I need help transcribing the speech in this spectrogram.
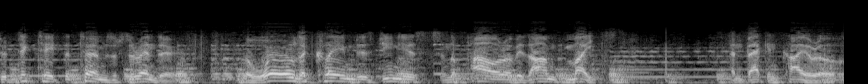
to dictate the terms of surrender. The world acclaimed his genius and the power of his armed might. And back in Cairo,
